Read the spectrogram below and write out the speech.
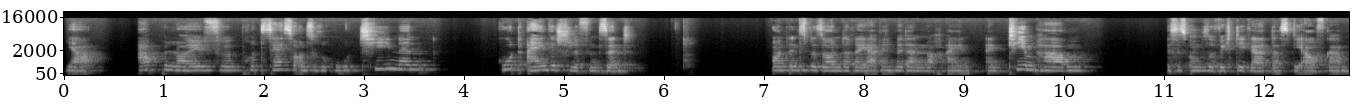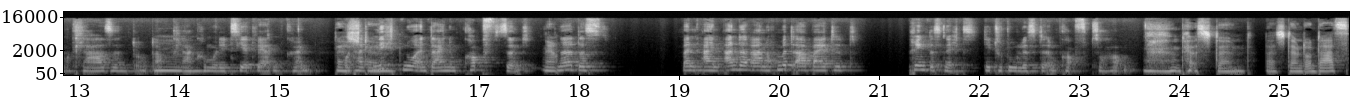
ja, Abläufe, Prozesse, unsere Routinen gut eingeschliffen sind. Und insbesondere, ja, wenn wir dann noch ein, ein Team haben, ist es umso wichtiger, dass die Aufgaben klar sind und auch mm. klar kommuniziert werden können. Das und halt stimmt. nicht nur in deinem Kopf sind. Ja. Ne, dass, wenn ein anderer noch mitarbeitet, bringt es nichts, die To-Do-Liste im Kopf zu haben. Das stimmt, das stimmt. Und das,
